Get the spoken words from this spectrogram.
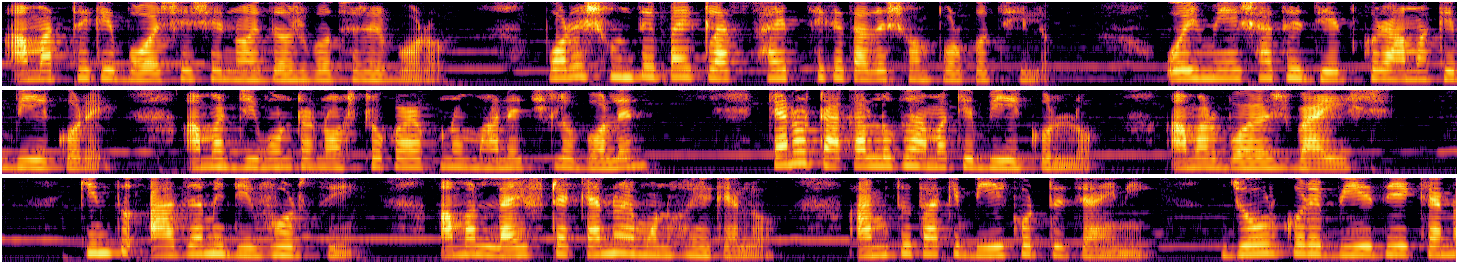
আমার থেকে বয়সে সে নয় দশ বছরের বড়। পরে শুনতে পাই ক্লাস ফাইভ থেকে তাদের সম্পর্ক ছিল। ওই মেয়ের সাথে জেদ করে আমাকে বিয়ে করে। আমার জীবনটা নষ্ট করার কোনো মানে ছিল বলেন? কেন টাকার লোভে আমাকে বিয়ে করল? আমার বয়স বাইশ। কিন্তু আজ আমি ডিভোর্সি। আমার লাইফটা কেন এমন হয়ে গেল? আমি তো তাকে বিয়ে করতে চাইনি। জোর করে বিয়ে দিয়ে কেন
